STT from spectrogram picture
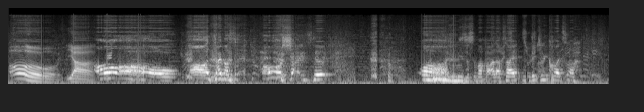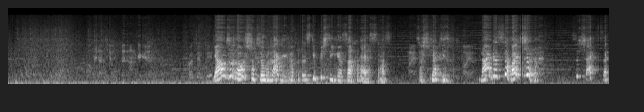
Oh, ja. Oh! Oh, Timer! Oh, Scheiße! Oh, die mieseste Waffe aller Zeiten. Victory Kreuzer. Ja, unsere Raumstation wird angegriffen. Es gibt wichtigere Sachen als das. Zerstört diese... Nein, das ist der falsche! Das ist scheiße.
